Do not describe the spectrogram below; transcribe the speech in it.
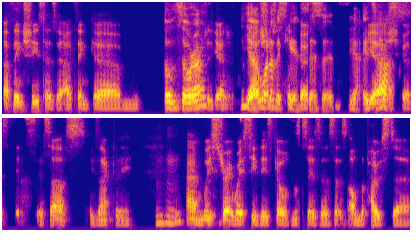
I think she says it. I think um, Oh, Zora, Zora? yeah, Yeah, yeah, one of the just sort of kids goes, says it. Yeah, it's yeah, us. she goes, it's it's us exactly. hmm and we straight away see these golden scissors that's on the poster.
